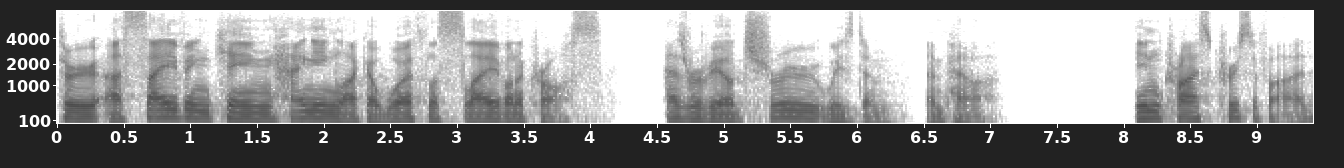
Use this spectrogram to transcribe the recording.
through a saving king hanging like a worthless slave on a cross, has revealed true wisdom and power. In Christ crucified,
